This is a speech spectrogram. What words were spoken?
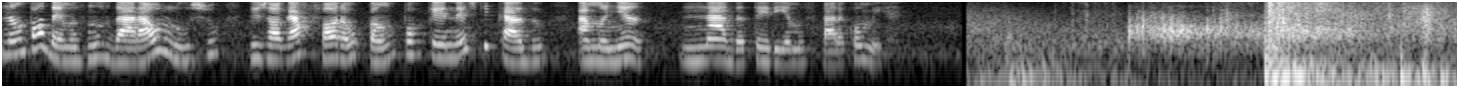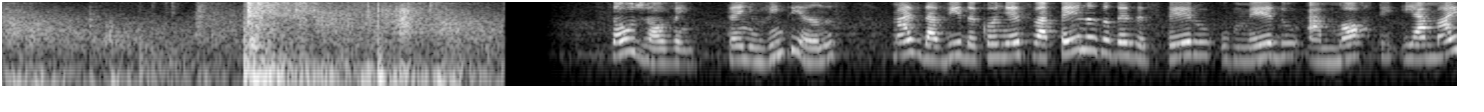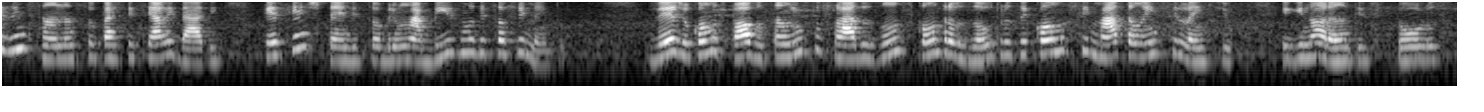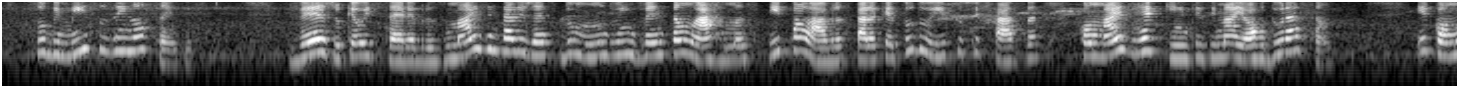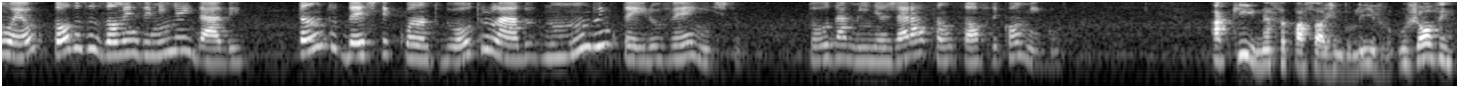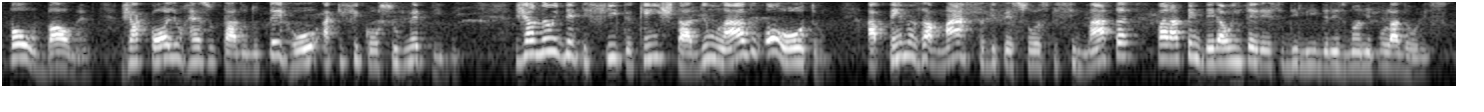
Não podemos nos dar ao luxo de jogar fora o pão, porque neste caso, amanhã nada teríamos para comer. Sou jovem, tenho 20 anos, mas da vida conheço apenas o desespero, o medo, a morte e a mais insana superficialidade que se estende sobre um abismo de sofrimento. Vejo como os povos são insuflados uns contra os outros e como se matam em silêncio, ignorantes, tolos, submissos e inocentes. Vejo que os cérebros mais inteligentes do mundo inventam armas e palavras para que tudo isso se faça com mais requintes e maior duração. E como eu, todos os homens de minha idade, tanto deste quanto do outro lado, no mundo inteiro, veem isto. Toda a minha geração sofre comigo. Aqui, nessa passagem do livro, o jovem Paul Baumer já colhe o resultado do terror a que ficou submetido. Já não identifica quem está de um lado ou outro, apenas a massa de pessoas que se mata para atender ao interesse de líderes manipuladores,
